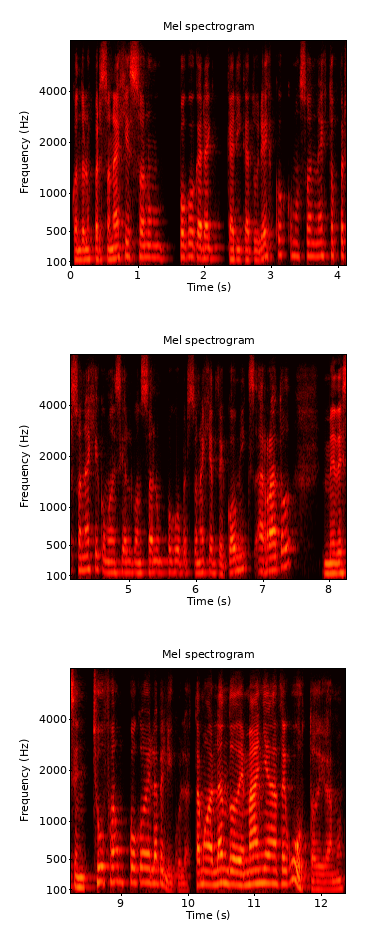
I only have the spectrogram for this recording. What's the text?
cuando los personajes son un poco caricaturescos, como son estos personajes, como decía el Gonzalo, un poco personajes de cómics a rato, me desenchufa un poco de la película. Estamos hablando de mañas de gusto, digamos.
